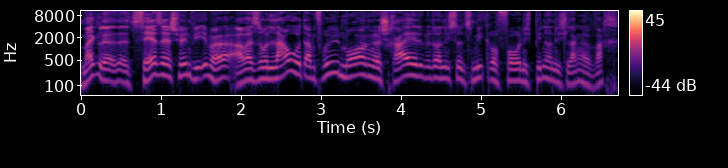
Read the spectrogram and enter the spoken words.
Michael, äh, sehr, sehr schön wie immer, aber so laut am frühen Morgen, schreit mir doch nicht so ins Mikrofon, ich bin noch nicht lange wach.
